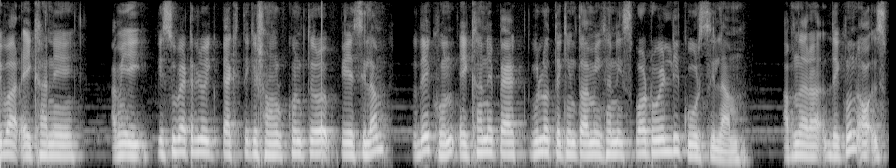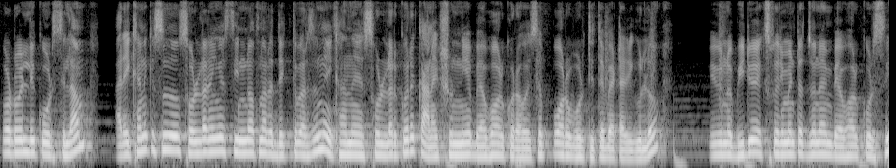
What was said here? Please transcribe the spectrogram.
এবার এখানে আমি এই কিছু ব্যাটারি ওই প্যাক থেকে সংরক্ষণ পেয়েছিলাম। তো দেখুন, এখানে প্যাকগুলোতে কিন্তু আমি এখানে স্পট ওয়েল্ডই করছিলাম। আপনারা দেখুন স্পট ওয়েল্ডই করছিলাম, আর এখানে কিছু সোল্ডারিংয়ের চিহ্ন আপনারা দেখতে পাচ্ছেন, এখানে সোল্ডার করে কানেকশন নিয়ে ব্যবহার করা হয়েছে পরবর্তীতে ব্যাটারিগুলো। বিভিন্ন ভিডিও এক্সপেরিমেন্টের জন্য আমি ব্যবহার করছি,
